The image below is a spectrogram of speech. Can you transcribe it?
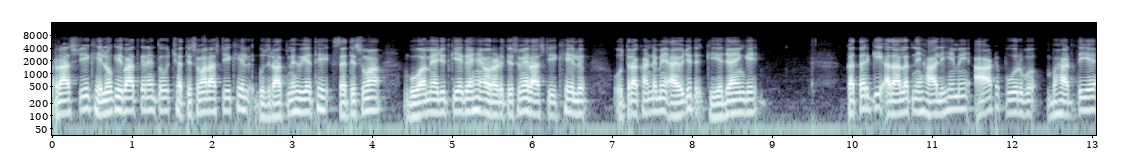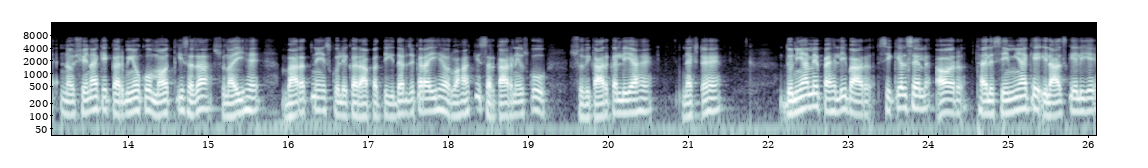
राष्ट्रीय खेलों की बात करें तो छत्तीसवां राष्ट्रीय खेल गुजरात में हुए थे। सैंतीसवां गोवा में आयोजित किए गए हैं और अड़तीसवें राष्ट्रीय खेल उत्तराखंड में आयोजित किए जाएँगे। कतर की अदालत ने हाल ही में आठ पूर्व भारतीय नौसेना के कर्मियों को मौत की सज़ा सुनाई है। भारत ने इसको लेकर आपत्ति दर्ज कराई है और वहाँ की सरकार ने उसको स्वीकार कर लिया है। नेक्स्ट है, दुनिया में पहली बार सिकल सेल और थैलेसीमिया के इलाज के लिए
